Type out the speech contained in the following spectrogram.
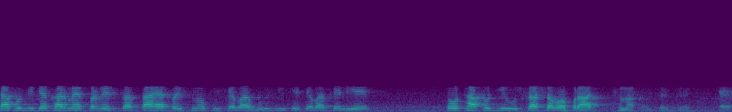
ठाकुर जी के घर में प्रवेश करता है, वैष्णव की सेवा, गुरु जी की सेवा के लिए तो ठाकुर जी उसका सब अपराध क्षमा कर देते हैं।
